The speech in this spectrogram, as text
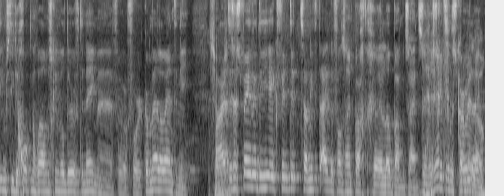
teams die de gok nog wel misschien wel durven te nemen voor, voor Carmelo Anthony. maar het is een speler die ik vind, dit zou niet het einde van zijn prachtige loopbaan moeten zijn. Het is een schitterende speler. Carmelo.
